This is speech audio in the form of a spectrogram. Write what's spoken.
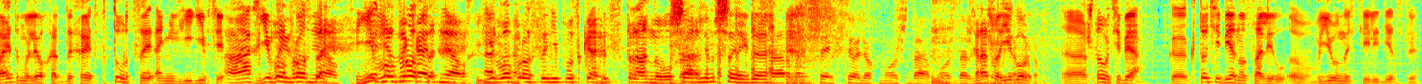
Поэтому Леха отдыхает в Турции, а не в Египте. Ах, его ты просто, снял. его Языка просто, снял. его просто не пускают в страну. Шарлем Шейх, да. Шармен Шейх, все, Лех, можешь, да, можешь даже Хорошо, Егор, э, что у тебя? Кто тебе насолил э, в юности или детстве?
